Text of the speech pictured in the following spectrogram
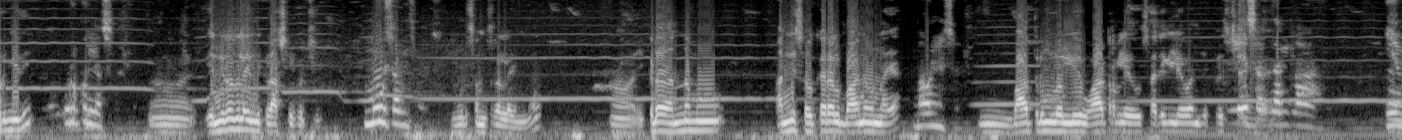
ఇప్పుడు మీది? సార్ ఎన్ని రోజులు అయింది ఇక్కడ హాస్టల్కి వచ్చి? మూడు సంవత్సరాలు. మూడు సంవత్సరాలు అయిందా? ఆ, ఇక్కడ అన్నము అన్ని సౌకర్యాలు బాగానే ఉన్నాయా? బాగున్నాయి సార్. బాత్రూమ్లో లేవు వాటర్ లేవు సరిగ్గా లేవు అని చెప్పేసి లేదు సార్ దాంట్లో ఏం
